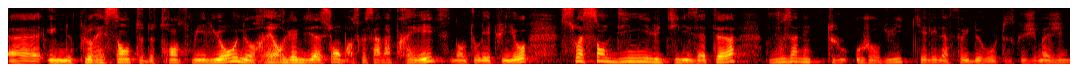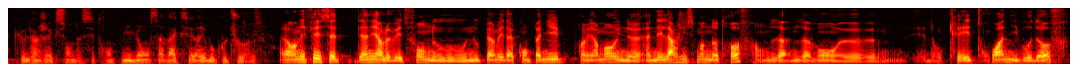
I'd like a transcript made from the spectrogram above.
euh, une plus récente de 30 millions, une réorganisation parce que ça va très vite dans tous les tuyaux, 70 000 utilisateurs, vous en êtes tout aujourd'hui, quelle est la feuille de route? Parce que j'imagine que l'injection de ces 30 millions, ça va accélérer beaucoup de choses. Alors en effet, cette dernière levée de fonds nous, nous permet d'accompagner premièrement un élargissement de notre offre, nous, avons euh, donc créé trois niveaux d'offres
